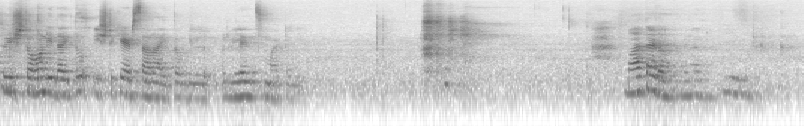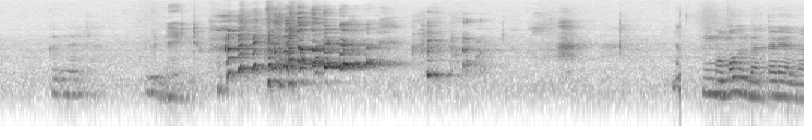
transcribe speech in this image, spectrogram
ಸೊ ಇಷ್ಟು ತೊಗೊಂಡಿದ್ದಾಯಿತು. ಇಷ್ಟಕ್ಕೆ ಎರಡು ಸಾವಿರ ಆಯಿತು ಬಿಲ್ಲು ರಿಲಯನ್ಸ್ ಮಾರ್ಟಲ್ಲಿ ಮಾತಾಡೋ ಗುಡ್ ನೈಟ್ ಗುಡ್ ನೈಟ್ ನಿಮ್ಮ ಮೊಮ್ಮಗನ ಬರ್ತಾಳೆ ಅಲ್ವಾ?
